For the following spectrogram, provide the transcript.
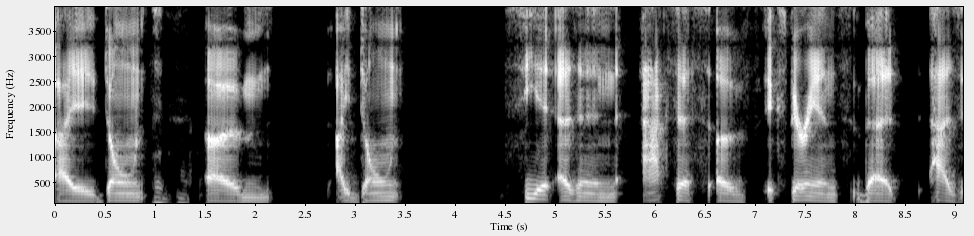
I don't mm-hmm. um, I don't see it as an axis of experience that has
